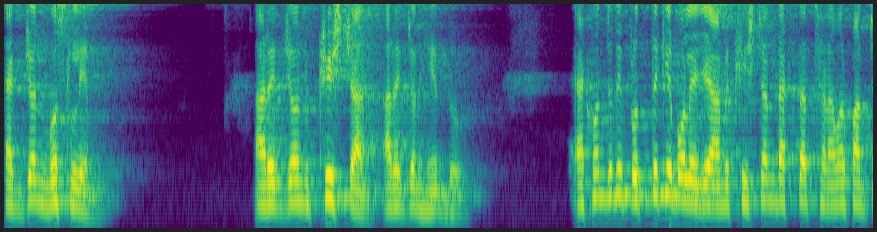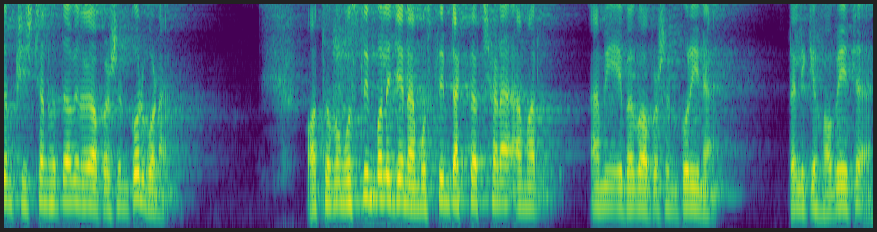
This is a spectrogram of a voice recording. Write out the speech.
একজন মুসলিম, আরেকজন খ্রিস্টান, আরেকজন হিন্দু। এখন যদি প্রত্যেকে বলে যে আমি খ্রিস্টান ডাক্তার ছাড়া আমার পাঁচজন খ্রিস্টান হতে হবে, নাহলে অপারেশন করব না। অথবা মুসলিম বলে যে না, মুসলিম ডাক্তার ছাড়া আমার, আমি এভাবে অপারেশন করি না। তাহলে কি হবে এটা?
